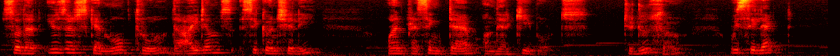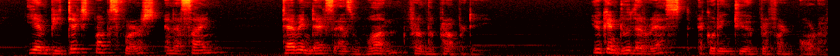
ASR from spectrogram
so that users can move through the items sequentially when pressing tab on their keyboards. To do so, we select EMP text box first and assign tab index as 1 from the property. You can do the rest according to your preferred order.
